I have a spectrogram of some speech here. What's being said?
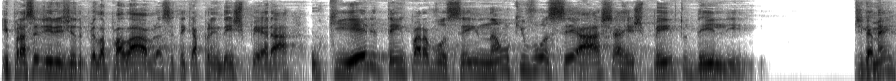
E para ser dirigido pela palavra, você tem que aprender a esperar o que ele tem para você e não o que você acha a respeito dele. Diga amém?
